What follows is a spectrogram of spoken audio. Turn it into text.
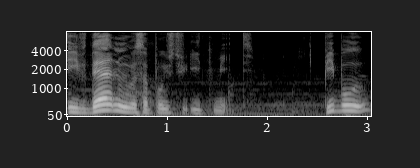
If then we were supposed to eat meat, people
